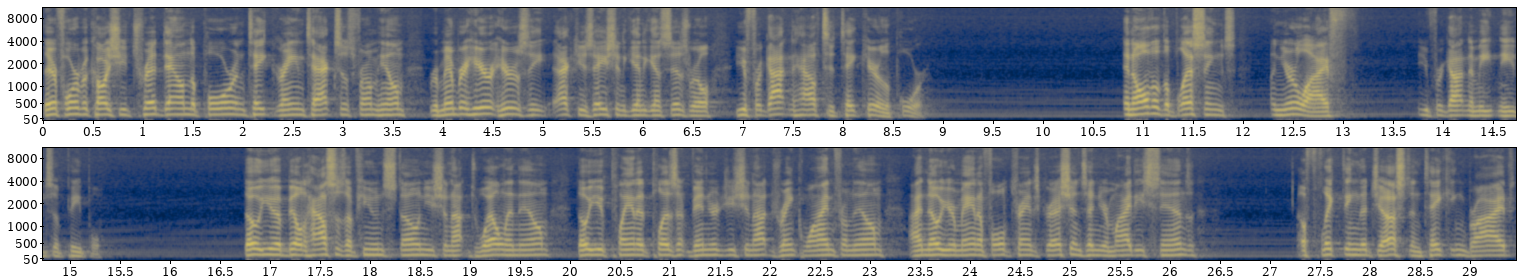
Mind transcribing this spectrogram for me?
Therefore, because you tread down the poor and take grain taxes from him, remember here, here's the accusation again against Israel you've forgotten how to take care of the poor. And all of the blessings in your life, you've forgotten to meet needs of people. Though you have built houses of hewn stone, you shall not dwell in them. Though you've planted pleasant vineyards, you shall not drink wine from them. I know your manifold transgressions and your mighty sins, afflicting the just and taking bribes.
